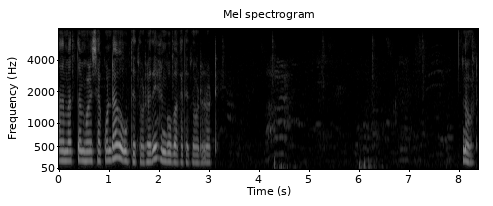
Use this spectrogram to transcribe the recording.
ಅದು ಮತ್ತೊಮ್ಮೆ ಹೊಳಿಸಿ ಹಾಕೊಂಡಾಗ ಉಬ್ತೈತೆ ನೋಡ್ರಿ, ಅದೇ ಹೆಂಗೆ ಉಬ್ಬಾಕತ್ತೈತೆ ನೋಡ್ರಿ ರೊಟ್ಟಿ. ನೋಡಿರಿ.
